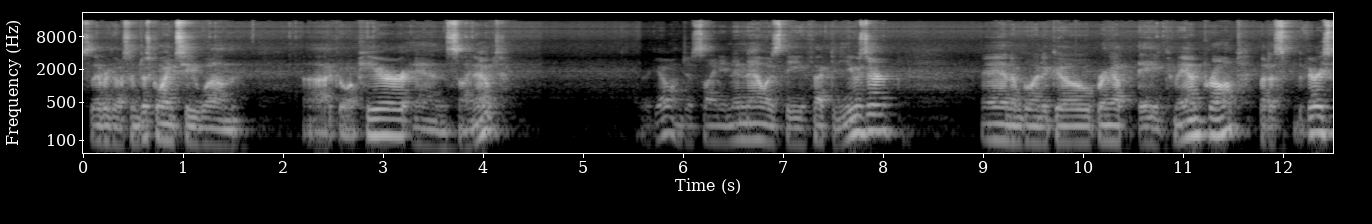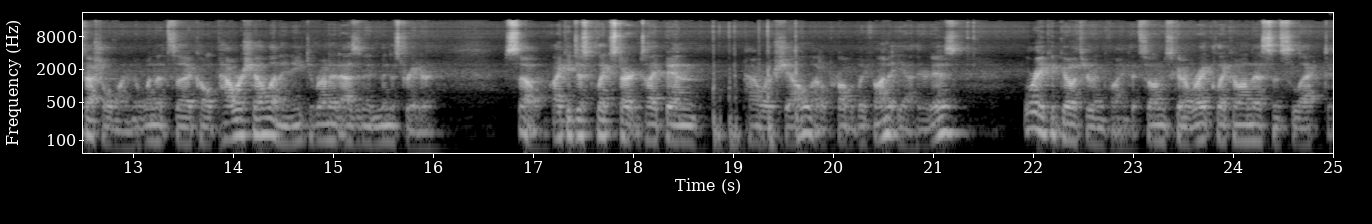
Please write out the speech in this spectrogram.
So there we go. So I'm just going to um, uh, go up here and sign out. There we go. I'm just signing in now as the affected user. And I'm going to go bring up a command prompt, but a very special one, the one that's uh, called PowerShell, and I need to run it as an administrator. So I could just click start and type in PowerShell. That'll probably find it. Yeah, there it is or you could go through and find it. So I'm just going to right click on this and select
